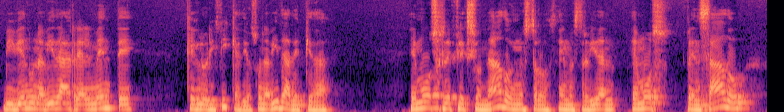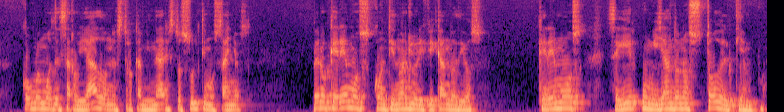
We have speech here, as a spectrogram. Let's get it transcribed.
viviendo una vida realmente que glorifique a Dios, una vida de piedad. Hemos reflexionado en, nuestro, en nuestra vida, hemos pensado cómo hemos desarrollado nuestro caminar estos últimos años, pero queremos continuar glorificando a Dios. Queremos seguir humillándonos todo el tiempo.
